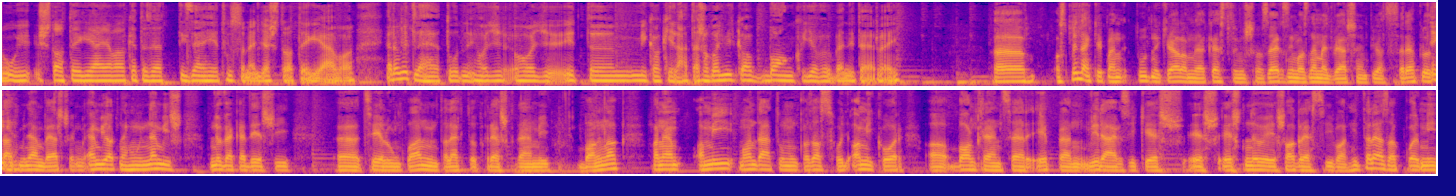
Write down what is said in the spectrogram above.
új stratégiájával, 2017-21-es stratégiával. Erről mit lehet tudni, hogy, hogy itt mik a kilátások, vagy mik a bank jövőbeni tervei? Uh, azt mindenképpen tudni kell, amivel kezdtünk is, az Exim az nem egy versenypiac szereplő, Igen. tehát mi nem verseny. Emiatt nekünk nem is növekedési uh, célunk van, mint a legtöbb kereskedelmi banknak, hanem a mi mandátumunk az az, hogy amikor a bankrendszer éppen virágzik és, és, és nő és agresszívan hitelez, akkor mi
